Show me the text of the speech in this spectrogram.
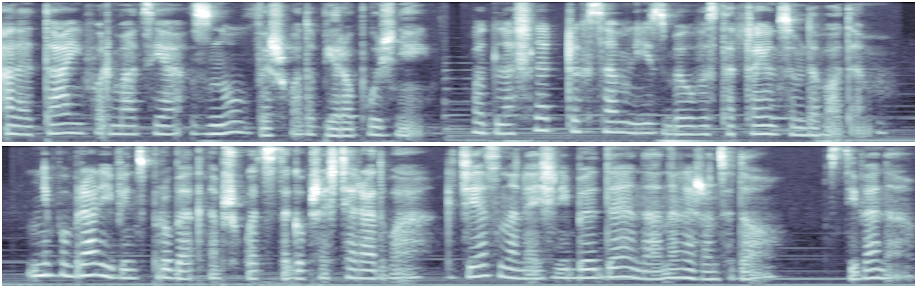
Ale ta informacja znów wyszła dopiero później, bo dla śledczych sam list był wystarczającym dowodem. Nie pobrali więc próbek przykład z tego prześcieradła, gdzie znaleźliby DNA należące do Stevena.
